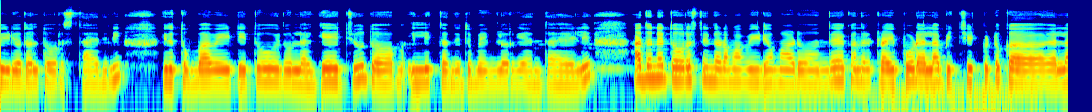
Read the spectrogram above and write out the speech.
ವಿಡಿಯೋದಲ್ಲಿ ತೋರಿಸ್ತಾ ಇದ್ದೀನಿ. ಇದು ತುಂಬ ವೆಯ್ಟ್ ಇತ್ತು. ಇದು ಲಗೇಜು ದ, ಇಲ್ಲಿಗೆ ತಂದಿದ್ದು ಬೆಂಗಳೂರಿಗೆ ಅಂತ ಹೇಳಿ. ಅದನ್ನೇ ತೋರಿಸ್ತೀನಿ ದೊಡ್ಡಮ್ಮ ವೀಡಿಯೋ ಮಾಡು ಅಂದೆ. ಯಾಕಂದರೆ ಟ್ರೈಪೋಡ್ ಎಲ್ಲ ಬಿಚ್ಚಿಟ್ಬಿಟ್ಟು ಕ, ಎಲ್ಲ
